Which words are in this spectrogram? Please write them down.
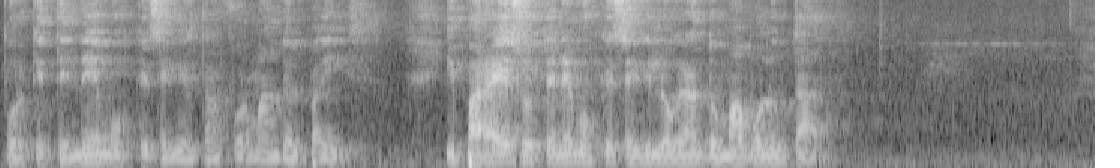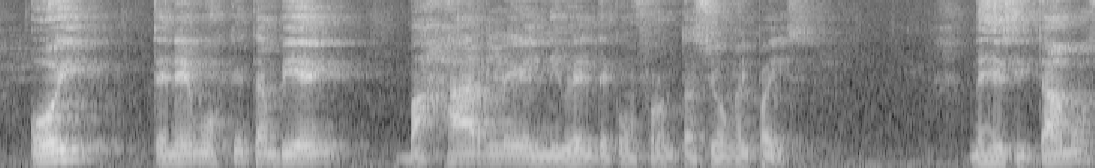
porque tenemos que seguir transformando el país. Y para eso tenemos que seguir logrando más voluntad. Hoy tenemos que también bajarle el nivel de confrontación al país. Necesitamos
